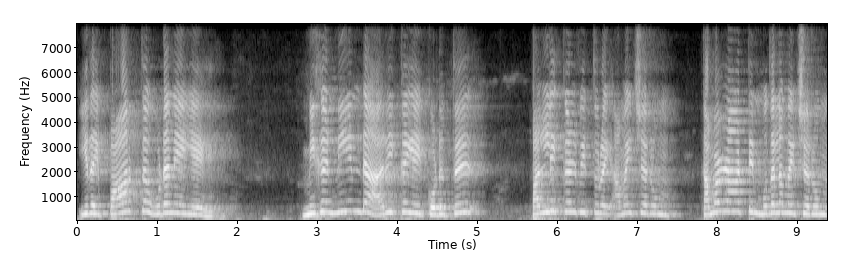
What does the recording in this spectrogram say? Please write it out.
இதை பார்த்த உடனேயே மிக நீண்ட அறிக்கையை கொடுத்து பள்ளிக்கல்வித்துறை அமைச்சரும் தமிழ்நாட்டின் முதலமைச்சரும்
